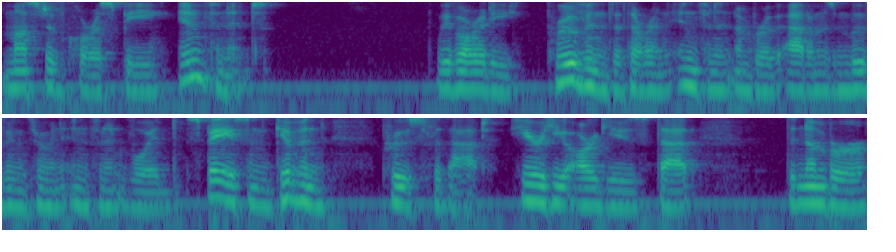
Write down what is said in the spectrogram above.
must of course be infinite. We've already proven that there are an infinite number of atoms moving through an infinite void space and given proofs for that. Here he argues that the number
